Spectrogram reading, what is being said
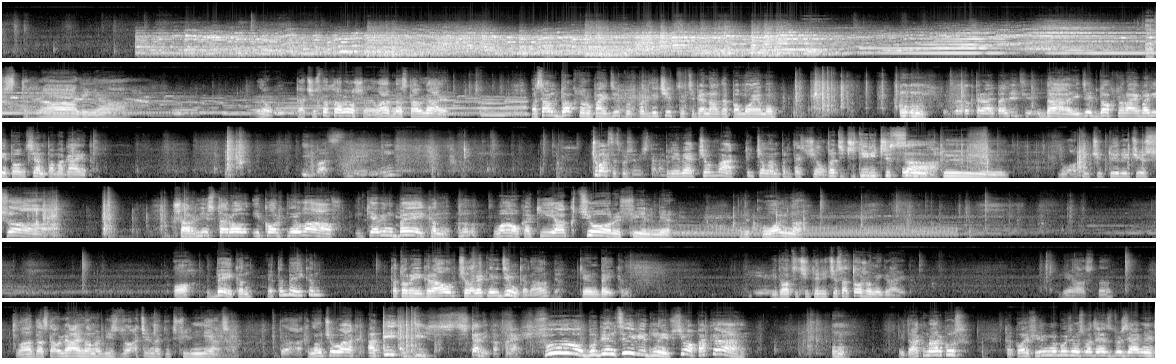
Хорошее. Ладно, оставляю. А сам к доктору пойди, тут подлечиться тебе надо, по-моему. У тебя доктор Альбалити. Да, иди к доктору Айболиту, он всем помогает. И последний. Чувак со спущенными штанами. Привет, чувак, ты что нам притащил? 24 часа. Ух ты! 24 часа! Шарли Стерон и Кортни Лав, и Кевин Бейкон. Вау, какие актеры в фильме! Прикольно. О, Бейкон. Это Бейкон. Который играл в Человек-невидимка, да? Да. Кевин Бейкон. И 24 часа тоже он играет. Ясно. Ладно, оставляй нам обязательно этот фильмец. Так, ну, чувак. А ты иди штаны поправь. Фу, бубенцы видны. Все, пока. Итак, Маркус, какой фильм мы будем смотреть с друзьями?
